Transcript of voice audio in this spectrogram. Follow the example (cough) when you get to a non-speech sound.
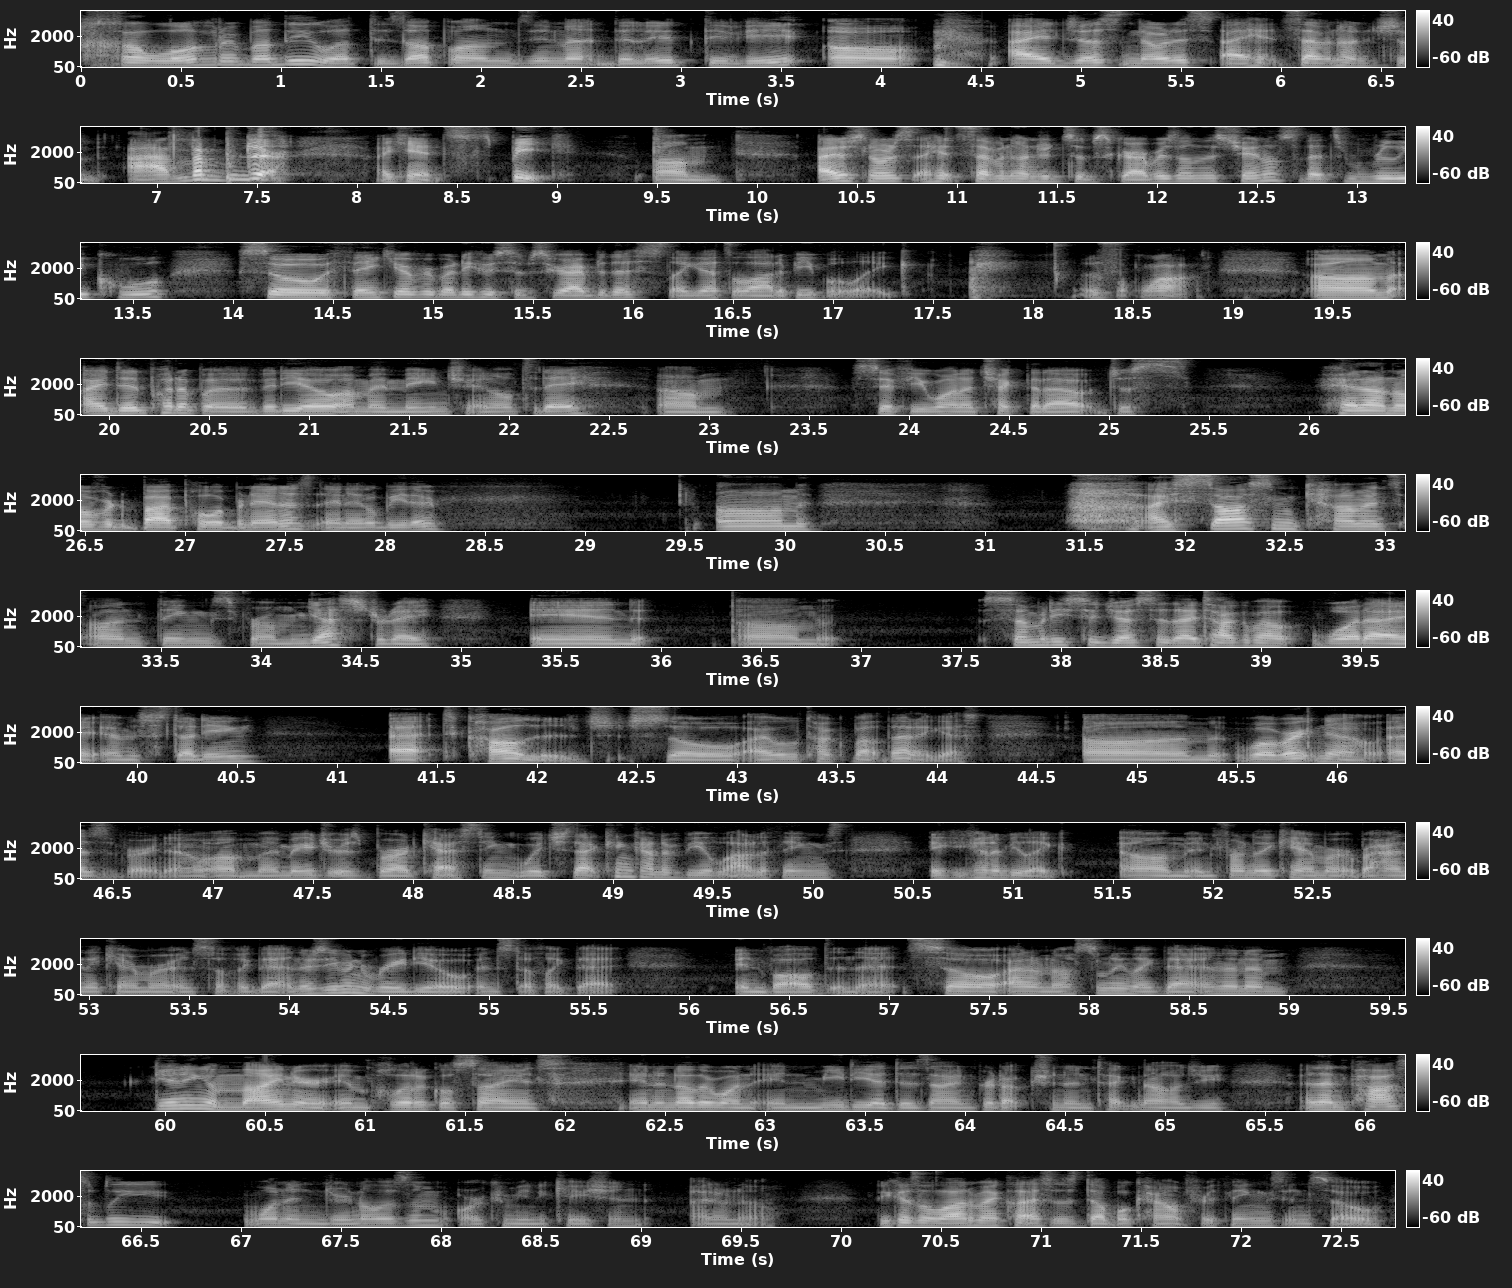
Hello everybody, what is up on the Daly TV? Oh, (clears throat) I just noticed I hit 700 sub- (clears throat) I can't speak. Um, I just noticed I hit 700 subscribers on this channel, so that's really cool. So thank you everybody who subscribed to this. Like that's a lot of people. Like (clears throat) that's a lot. Um, I did put up a video on my main channel today. Um, so if you want to check that out, just head on over to Bipolar Bananas and it'll be there. Um, I saw some comments on things from yesterday, and um, somebody suggested I talk about what I am studying at college, so I will talk about that, I guess. Um, well, right now, as of right now, um, my major is broadcasting, which that can kind of be a lot of things. It can kind of be like um, in front of the camera or behind the camera and stuff like that. And there's even radio and stuff like that involved in that. So I don't know, something like that. And then I'm getting a minor in political science and another one in media design, production, and technology, and then possibly one in journalism or communication. I don't know. Because a lot of my classes double count for things, and so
